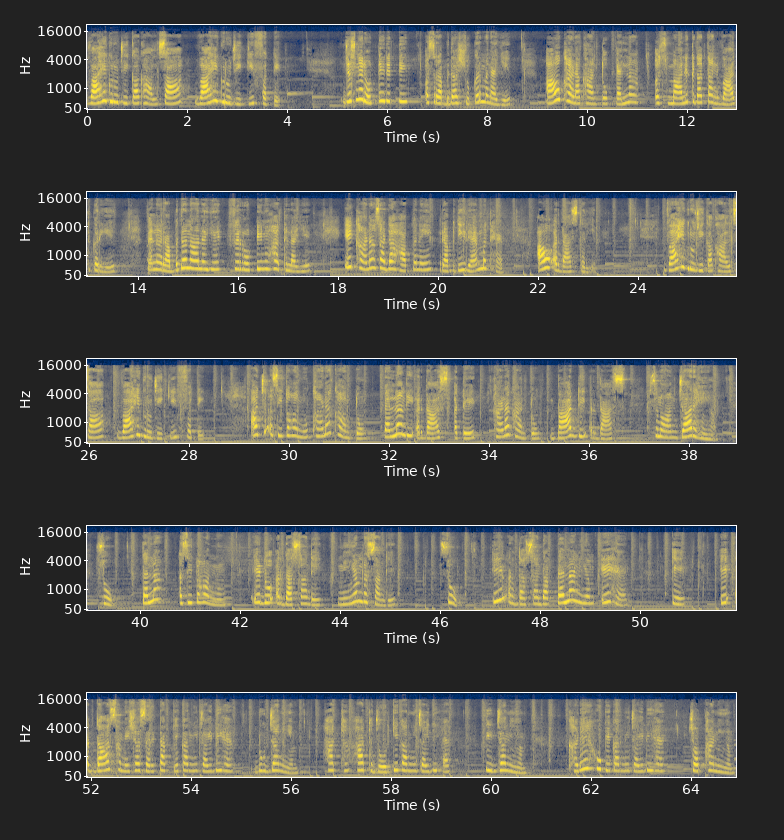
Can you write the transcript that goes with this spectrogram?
ਵਾਹਿਗੁਰੂ ਜੀ ਕਾ ਖਾਲਸਾ, ਵਾਹਿਗੁਰੂ ਜੀ ਕੀ ਫਤਿਹ। ਜਿਸ ਨੇ ਰੋਟੀ ਦਿੱਤੀ, ਉਸ ਰੱਬ ਦਾ ਸ਼ੁਕਰ ਮਨਾਈਏ। ਆਓ ਖਾਣਾ ਖਾਣ ਤੋਂ ਪਹਿਲਾਂ ਉਸ ਮਾਲਿਕ ਦਾ ਧੰਨਵਾਦ ਕਰੀਏ। ਪਹਿਲਾਂ ਰੱਬ ਦਾ ਨਾਮ ਲਈਏ, ਫਿਰ ਰੋਟੀ ਨੂੰ ਹੱਥ ਲਾਈਏ। ਇਹ ਖਾਣਾ ਸਾਡਾ ਹੱਕ ਨਹੀਂ, ਰੱਬ ਦੀ ਰਹਿਮਤ ਹੈ। ਆਓ ਅਰਦਾਸ ਕਰੀਏ। ਵਾਹਿਗੁਰੂ ਜੀ ਕਾ ਖਾਲਸਾ, ਵਾਹਿਗੁਰੂ ਜੀ ਕੀ ਫਤਿਹ। ਅੱਜ ਅਸੀਂ ਤੁਹਾਨੂੰ ਖਾਣਾ ਖਾਣ ਤੋਂ ਪਹਿਲਾਂ ਦੀ ਅਰਦਾਸ ਅਤੇ ਖਾਣਾ ਖਾਣ ਤੋਂ ਬਾਅਦ ਦੀ ਅਰਦਾਸ ਸੁਣਾਉਣ ਜਾ ਰਹੇ ਹਾਂ। ਸੋ, ਪਹਿਲਾਂ ਅਸੀਂ ਤੁਹਾਨੂੰ ਇਹ ਦੋ ਅਰਦਾਸਾਂ ਦੇ ਨਿਯਮ ਦੱਸਾਂਗੇ। ਸੋ, ਇਹ ਅਰਦਾਸਾਂ ਦਾ ਪਹਿਲਾ ਨਿਯਮ ਇਹ ਹੈ ਕਿ ਇਹ ਅਰਦਾਸ ਹਮੇਸ਼ਾ ਸਿਰ ਢੱਕ ਕੇ ਕਰਨੀ ਚਾਹੀਦੀ ਹੈ। ਦੂਜਾ ਨਿਯਮ ਹੱਥ ਹੱਥ ਜੋੜ ਕੇ ਕਰਨੀ ਚਾਹੀਦੀ ਹੈ। ਤੀਜਾ ਨਿਯਮ, ਖੜੇ ਹੋ ਕੇ ਕਰਨੀ ਚਾਹੀਦੀ ਹੈ। ਚੌਥਾ ਨਿਯਮ,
